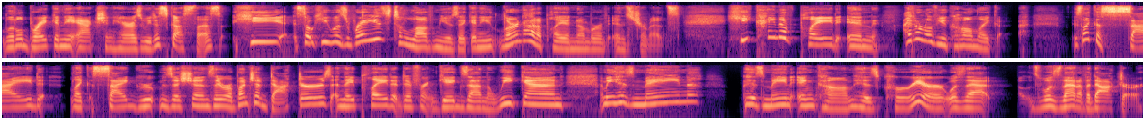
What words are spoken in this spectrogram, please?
little break in the action here as we discuss this. He so he was raised to love music and he learned how to play a number of instruments. He kind of played in I don't know if you call him like it's like a side like side group musicians. They were a bunch of doctors and they played at different gigs on the weekend. I mean his main his main income, his career was that was that of a doctor,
